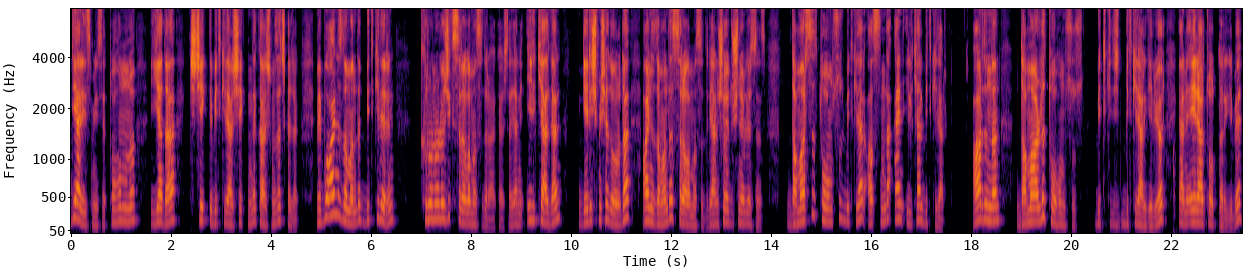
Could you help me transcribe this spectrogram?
Diğer ismi ise tohumlu ya da çiçekli bitkiler şeklinde karşımıza çıkacak. Ve bu aynı zamanda bitkilerin kronolojik sıralamasıdır arkadaşlar. Yani ilkelden gelişmişe doğru da aynı zamanda sıralamasıdır. Yani şöyle düşünebilirsiniz. Damarsız tohumsuz bitkiler aslında en ilkel bitkiler. Ardından damarlı tohumsuz bitki, bitkiler geliyor. Yani eğrelti otları gibi.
